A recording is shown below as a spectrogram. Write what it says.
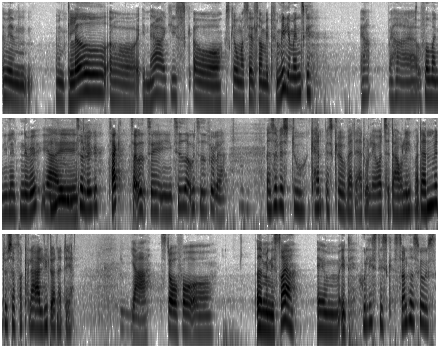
Men, men glad og energisk og skrive mig selv som et familiemenneske. Ja, jeg har fået mig en lille nevø. Jeg, Mm, tillykke. tak, tager ud til i tid og utid, føler jeg. Hvad så, hvis du kan beskrive, hvad det er, du laver til daglig? Hvordan vil du så forklare lytterne det? Jeg står for at administrere øhm, et holistisk sundhedshus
